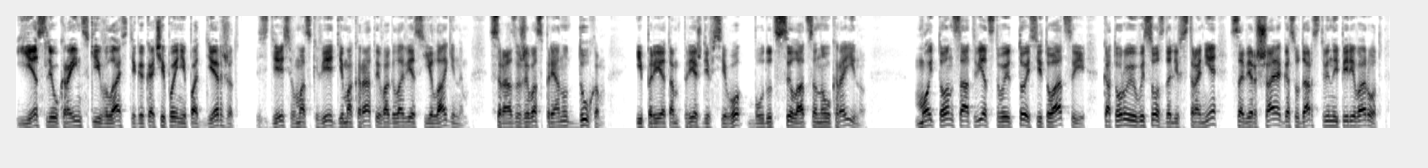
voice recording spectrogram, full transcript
если украинские власти ГКЧП не поддержат, здесь, в Москве, демократы во главе с Елагиным сразу же воспрянут духом и при этом прежде всего будут ссылаться на Украину. Мой тон соответствует той ситуации, которую вы создали в стране, совершая государственный переворот –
